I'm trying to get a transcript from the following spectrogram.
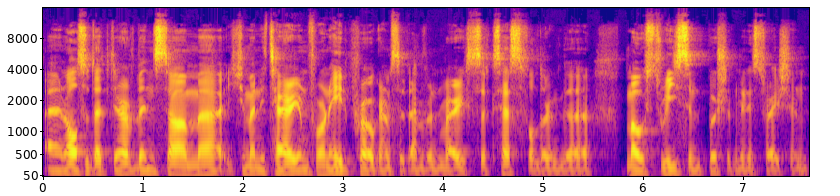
and also that there have been some uh, humanitarian foreign aid programs that have been very successful during the most recent Bush administration.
